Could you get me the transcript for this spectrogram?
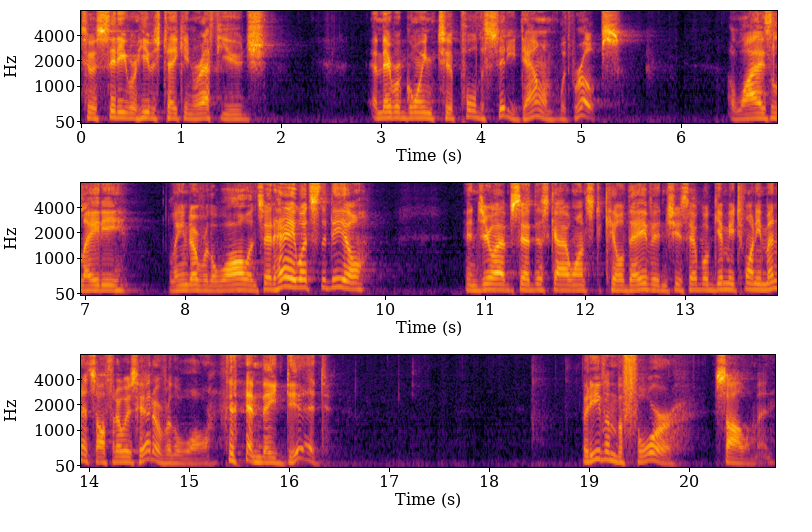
to a city where he was taking refuge, and they were going to pull the city down with ropes. A wise lady leaned over the wall and said, Hey, what's the deal? And Joab said, This guy wants to kill David. And she said, Well, give me 20 minutes, I'll throw his head over the wall. and they did. But even before Solomon,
